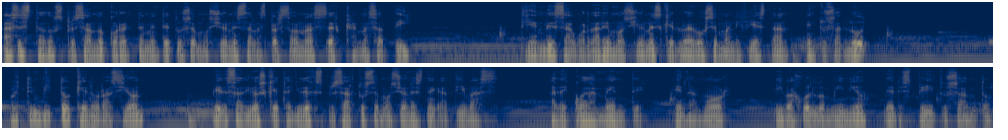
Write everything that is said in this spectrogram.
¿Has estado expresando correctamente tus emociones a las personas cercanas a ti? ¿Tiendes a guardar emociones que luego se manifiestan en tu salud? Hoy te invito a que en oración pides a Dios que te ayude a expresar tus emociones negativas adecuadamente, en amor y bajo el dominio del Espíritu Santo.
